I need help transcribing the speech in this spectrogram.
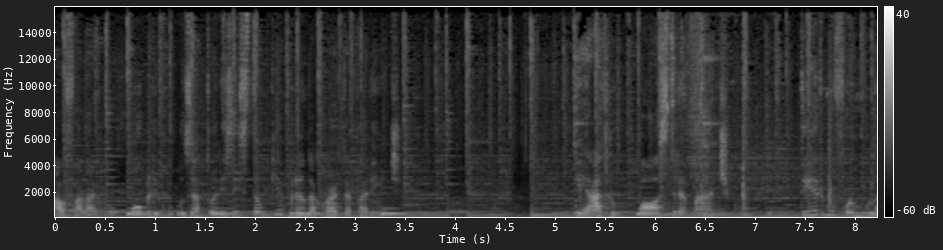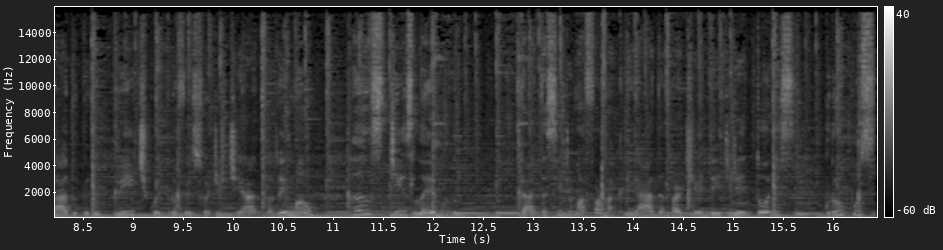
Ao falar com o público, os atores estão quebrando a quarta parede teatro pós-dramático, termo formulado pelo crítico e professor de teatro alemão Hans Dies Lehmann. Trata-se de uma forma criada a partir de diretores, grupos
